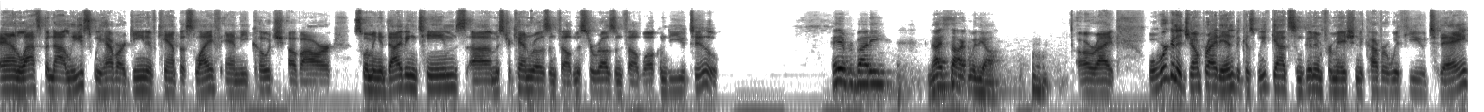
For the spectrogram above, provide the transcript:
And last but not least, we have our Dean of Campus Life and the coach of our swimming and diving teams, uh, Mr. Ken Rosenfeld. Mr. Rosenfeld, welcome to you too. Hey, everybody. Nice talking with y'all. All right. Well, we're going to jump right in because we've got some good information to cover with you today.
